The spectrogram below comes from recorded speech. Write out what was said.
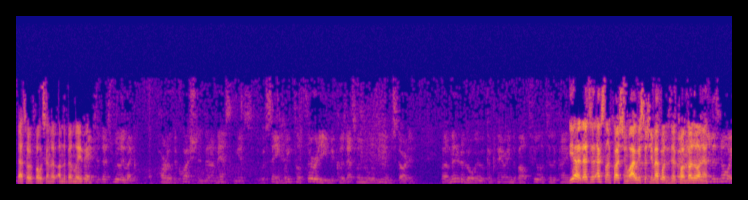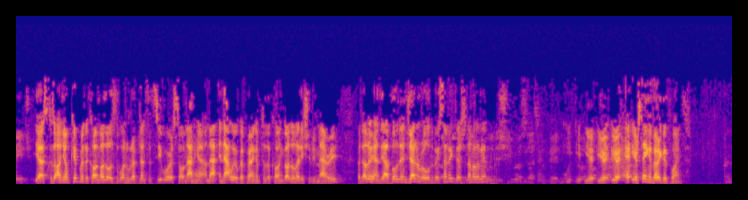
that's why we're focusing on the on the Ben Levi. Right, so that's really like part of the question that I'm asking is we're saying wait till 30 because that's when the Levium started. But a minute ago we were comparing the Baal Tefillah to the Kayan Yeah, that's an excellent question. Why are we switching back and forth the Kohen Gadol and there's no age. Yes, because on Yom Kippur the Kohen Gadol is the one who represents the Tzibur. So on that hand, on that in that way we're comparing him to the Kohen Gadol that he should be married. But on the other hand, the avoda in general in the Beis Hamikdash, So Lama we're Levium. the Shiva, so that's compared more to You- a- You're, you're, you're, you're saying a very good point. I don't,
